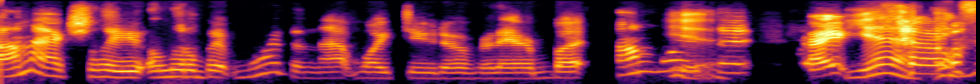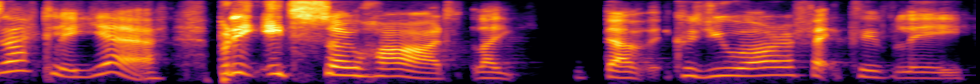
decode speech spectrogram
i'm actually a little bit more than that white dude over there but i'm worth Yeah. it right? Yeah So- exactly yeah. But it, it's so hard like that because you are effectively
